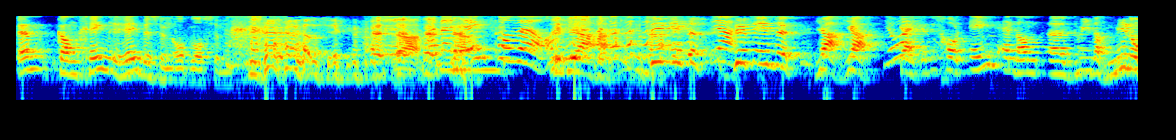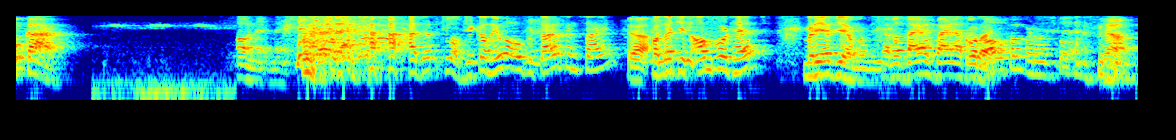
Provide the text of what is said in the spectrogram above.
En kan geen rebussen oplossen. Ja. En hij denkt van wel. ja. Dit is het! Ja. Dit is het! Ja, ja. Jongens. Kijk, het is gewoon één en dan eh, doe je dat min elkaar. Oh nee, nee. dat klopt. Je kan heel overtuigend zijn Ja. van dat je het antwoord hebt, maar die heb je helemaal niet. Ja, dat wij ook bijna geloven, maar dan toch Ja.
